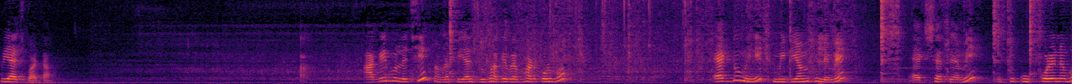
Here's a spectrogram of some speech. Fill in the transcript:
পেঁয়াজ বাটা। আগেই বলেছি, আমরা পেঁয়াজ দুভাগে ব্যবহার করব। এক দু মিনিট মিডিয়াম ফ্লেমে একসাথে আমি একটু কুক করে নেব।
